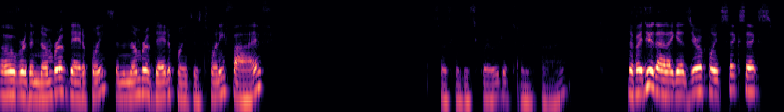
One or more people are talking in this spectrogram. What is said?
over the number of data points, and the number of data points is 25. So it's going to be square root of 25. And if I do that, I get 0 0.66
